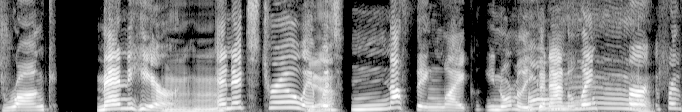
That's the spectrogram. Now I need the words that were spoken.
drunk men here. Mhm. And it's true. It Yeah. was nothing like you normally you Oh, go down to Linc for, for the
